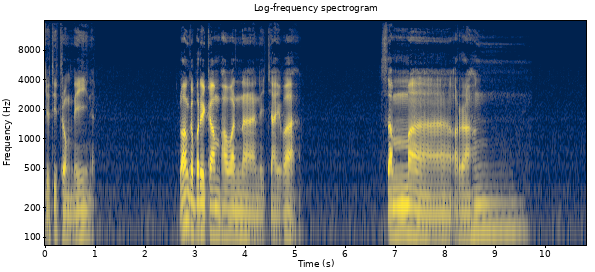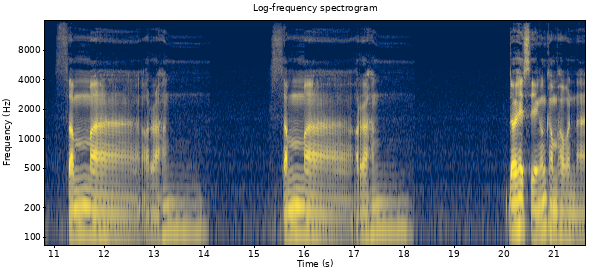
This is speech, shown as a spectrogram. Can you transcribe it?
อยู่ที่ตรงนี้เนะี่ยพร้อมกับบริกรรมภาวนาในใจว่าสัมมาอรหัง สัมมาอรหัง สัมมาอรหัง โดยให้เสียงของคำภาวนา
